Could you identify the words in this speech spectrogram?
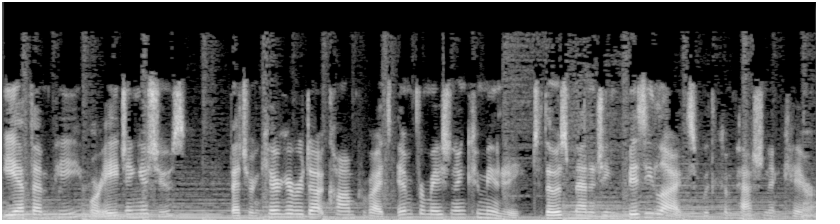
EFMP, or aging issues? VeteranCaregiver.com provides information and community to those managing busy lives with compassionate care.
